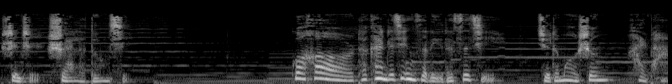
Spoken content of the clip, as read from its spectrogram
甚至摔了东西。过后，他看着镜子里的自己，觉得陌生、害怕。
